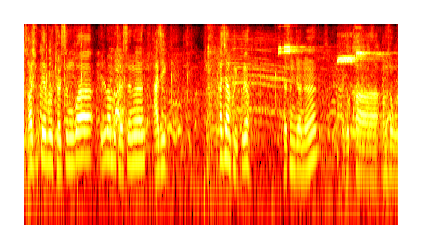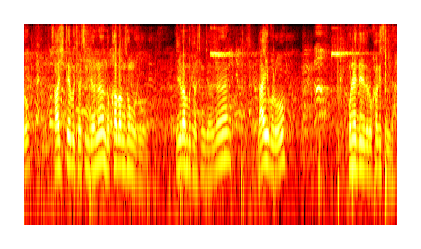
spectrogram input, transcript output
40대 부 결승과 일반부 결승은 아직 하지 않고 있고요. 결승전은 녹화 방송으로 40대부 결승전은 녹화 방송으로 일반부 결승전은 라이브로 보내드리도록 하겠습니다.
